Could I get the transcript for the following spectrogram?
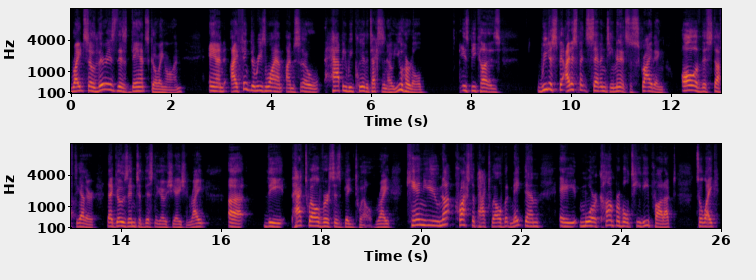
right? So there is this dance going on. And I think the reason why I'm, I'm so happy we cleared the Texas and OU hurdle is because we just spent, I just spent 17 minutes describing all of this stuff together that goes into this negotiation, right? Uh, the Pac 12 versus Big 12, right? Can you not crush the Pac 12, but make them a more comparable TV product to like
